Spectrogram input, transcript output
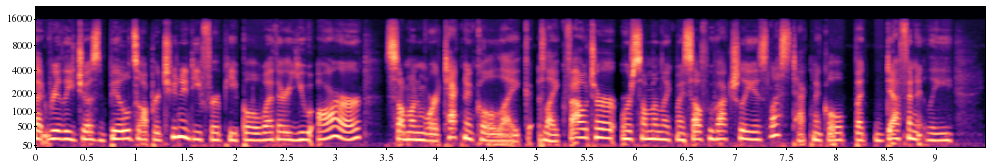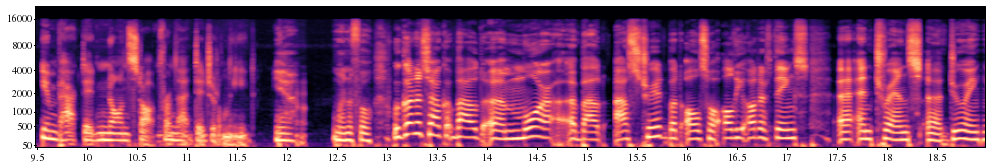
that really just builds opportunity for people whether you are someone more technical like like Wouter or someone like myself who actually is less technical but definitely impacted nonstop from that digital need Yeah. Wonderful. We're going to talk about uh, more about Astrid, but also all the other things uh, and trends uh, during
